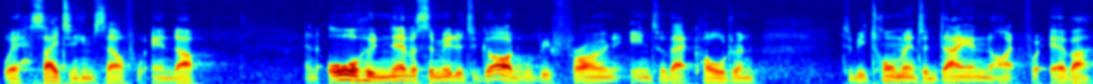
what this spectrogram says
where Satan himself will end up. And all who never submitted to God will be thrown into that cauldron to be tormented day and night forever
